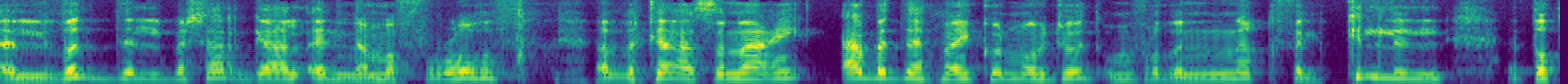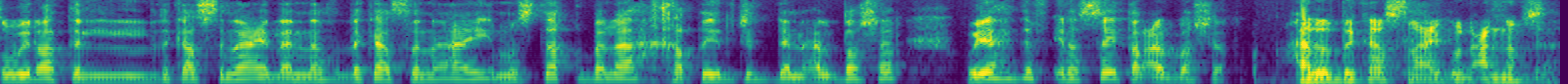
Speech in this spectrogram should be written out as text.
اللي ضد البشر قال انه مفروض الذكاء الصناعي ابدا ما يكون موجود ومفروض إن نقفل كل التطويرات الذكاء الصناعي لأن الذكاء الصناعي مستقبله خطير جدا على البشر ويهدف إلى السيطرة على البشر. هذا الذكاء الصناعي يقول عن نفسه.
